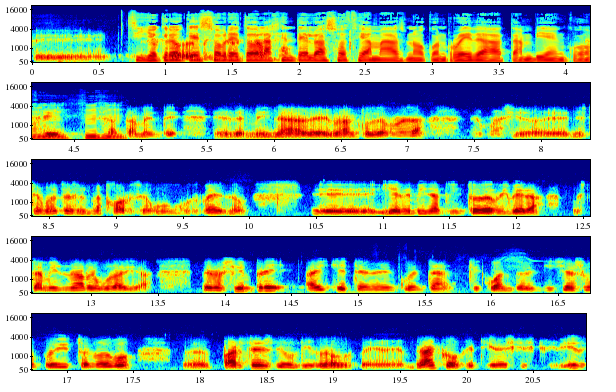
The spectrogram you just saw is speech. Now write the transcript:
de... Sí, yo creo que sobre todo la gente lo asocia más, ¿no? Con rueda también, con... Sí, exactamente. El de Mina de Blanco de Rueda, eh, ha sido, en este momento es el mejor según Gourmet, ¿no? Eh, y el de Mina Tinto de Rivera, pues también una regularidad. Pero siempre hay que tener en cuenta que cuando inicias un proyecto nuevo, eh, partes de un libro en blanco que tienes que escribir,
